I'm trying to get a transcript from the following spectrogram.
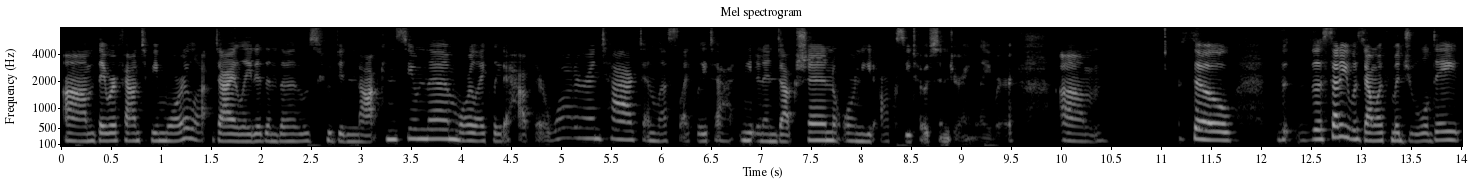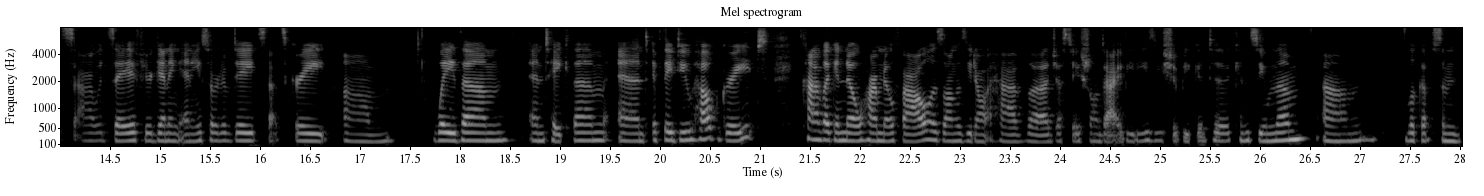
Um, they were found to be more dilated than those who did not consume them, more likely to have their water intact, and less likely to need an induction or need oxytocin during labor. Um, so the, the study was done with Medjool dates. I would say if you're getting any sort of dates, that's great. Um, weigh them and take them. And if they do help, great. It's kind of like a no harm, no foul. As long as you don't have uh, gestational diabetes, you should be good to consume them. Um, look up some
